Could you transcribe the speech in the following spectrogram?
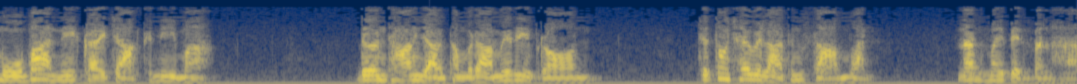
หมู่บ้านนี้ไกลจากที่นี่มาก เดินทางอย่างธรรมดาไม่รีบร้อน จะต้องใช้เวลาถึงสามวัน นั่นไม่เป็นปัญหา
